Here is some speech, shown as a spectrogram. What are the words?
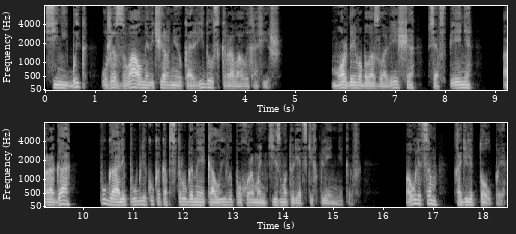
Синий бык уже звал на вечернюю корриду с кровавых афиш. Морда его была зловеща, вся в пене, а рога пугали публику, как обструганные колы в эпоху романтизма турецких пленников. По улицам ходили толпы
